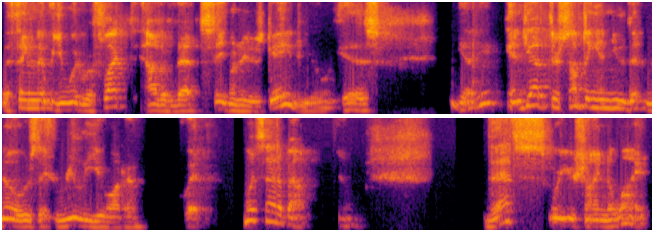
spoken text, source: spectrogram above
The thing that you would reflect out of that statement I just gave you is, yeah, and yet there's something in you that knows that really you ought to quit. What's that about? You know, that's where you shine the light.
